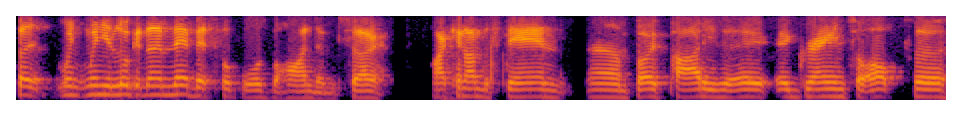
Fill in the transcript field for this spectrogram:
but when when you look at them, their best football is behind them. So I can understand um, both parties agreeing to opt for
